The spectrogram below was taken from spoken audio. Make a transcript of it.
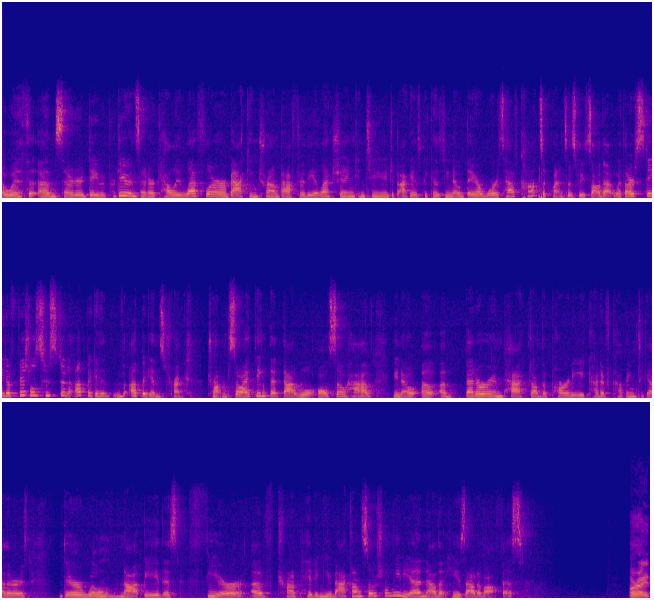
uh, with um, Senator David Perdue and Senator Kelly Loeffler backing Trump after the election, continuing to back it, is because you know their words have consequences. We saw that with our state officials who stood up against up against Trump. Trump. So I think that that will also have, you know, a, a better impact on the party kind of coming together. As there will not be this fear of Trump hitting you back on social media now that he's out of office. All right,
